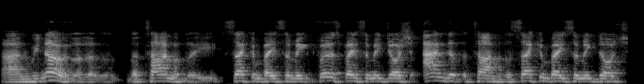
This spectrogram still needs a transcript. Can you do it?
And we know that at the time of the second base of first base of Mikdash and at the time of the second base of Mikdash,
